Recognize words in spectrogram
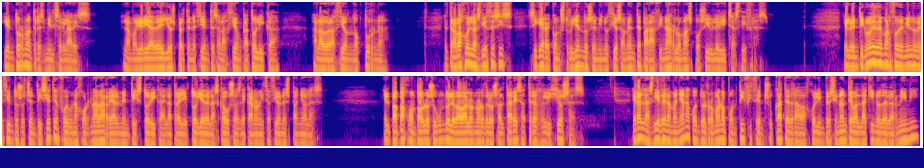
y en torno a 3.000 seglares, la mayoría de ellos pertenecientes a la acción católica, a la adoración nocturna. El trabajo en las diócesis sigue reconstruyéndose minuciosamente para afinar lo más posible dichas cifras. El 29 de marzo de 1987 fue una jornada realmente histórica en la trayectoria de las causas de canonización españolas. El Papa Juan Pablo II elevaba el honor de los altares a tres religiosas. Eran las diez de la mañana cuando el romano pontífice en su cátedra bajo el impresionante baldaquino de Bernini,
